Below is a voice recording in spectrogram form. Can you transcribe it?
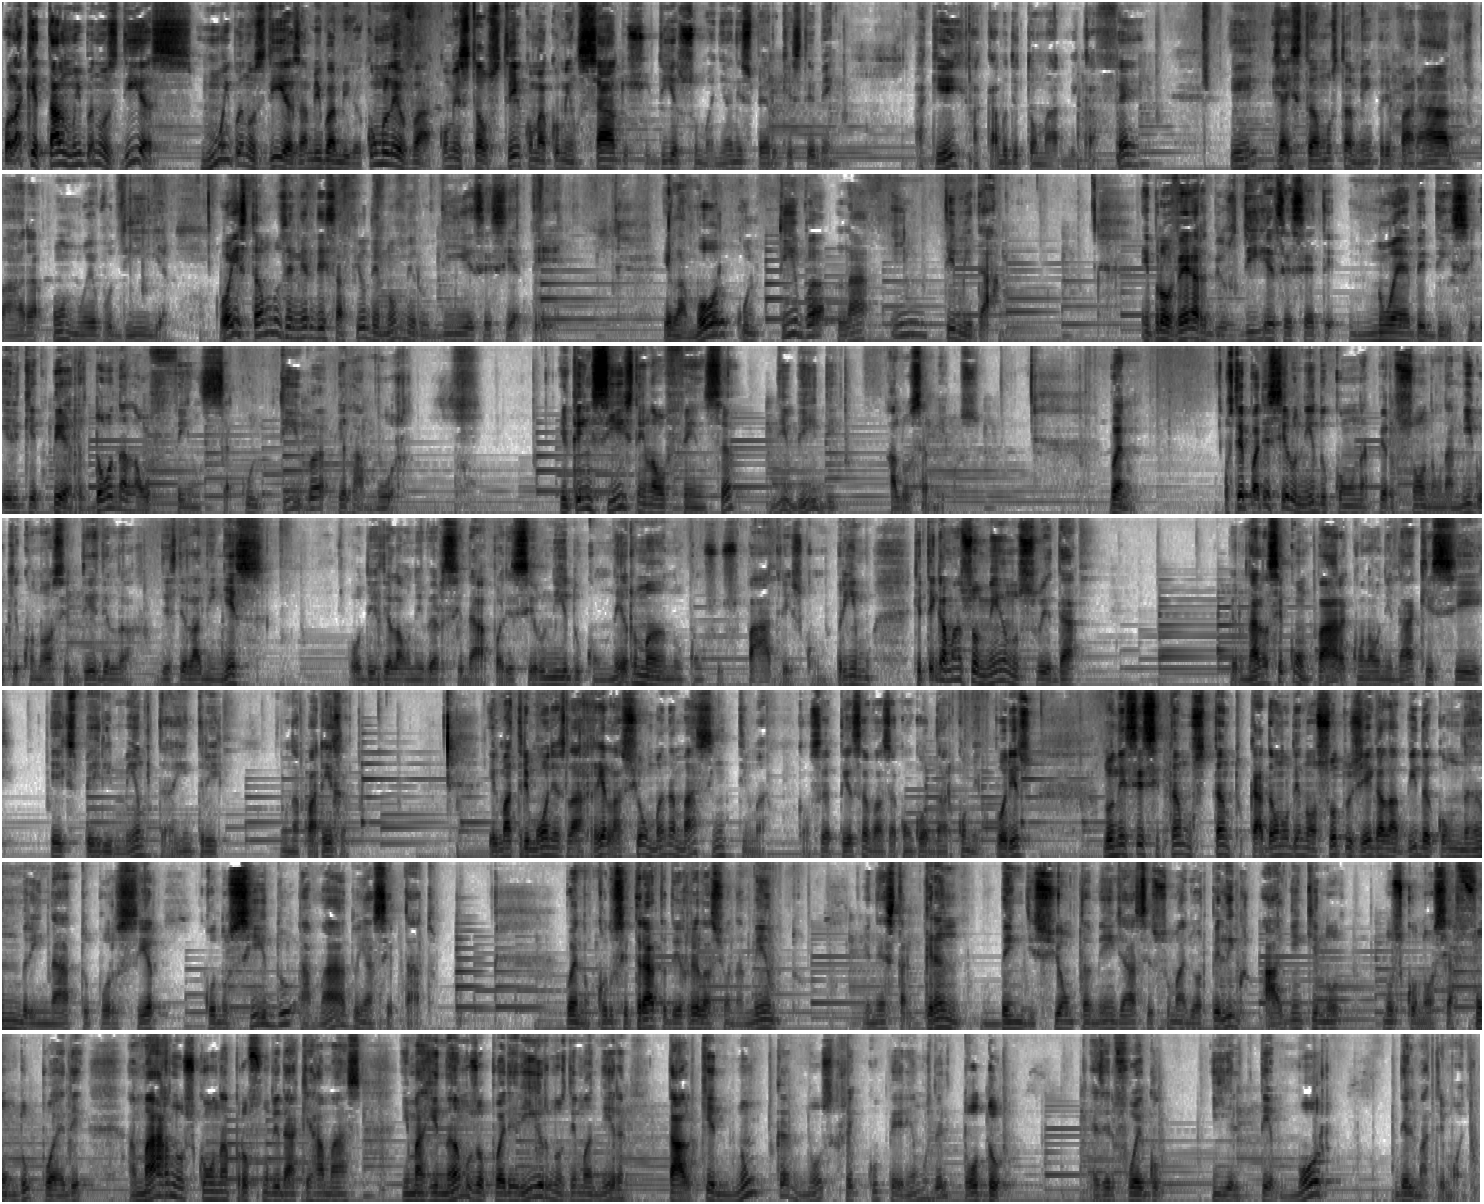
Olá, que tal? Muito buenos dias. Muito buenos dias, amigo, amiga. Como levar? Como está você? Como ha começado seu dia, sua manhã? Espero que esteja bem. Aqui, acabo de tomar meu café e já estamos também preparados para um novo dia. Hoje estamos no desafio de número 17. El amor cultiva la intimidade. Em Provérbios 17, 9 diz: Ele que perdona a ofensa cultiva o amor. E que insiste na ofensa divide a los amigos. Bueno, você pode ser unido com uma pessoa, um amigo que conhece desde a desde la niñez ou desde a universidade. Pode ser unido com um irmão, com seus padres, com um primo que tenha mais ou menos sua idade Pero nada se compara com a unidade que se experimenta entre uma pareja. O matrimônio é a relação humana mais íntima. Com certeza vas a concordar comigo. Por isso, lo necessitamos tanto. Cada um de nós outros chega à vida com um hambre inato por ser conhecido, amado e aceitado. Bueno, quando se trata de relacionamento, e nesta grande bendição também já se seu maior peligro. Alguém que no, nos conhece a fundo pode amar-nos com uma profundidade que jamais imaginamos ou pode ir-nos de maneira tal que nunca nos recuperemos del todo. É o fogo e o temor del matrimônio.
